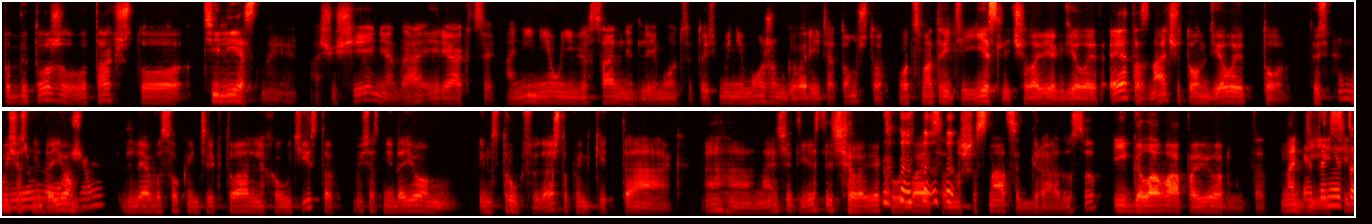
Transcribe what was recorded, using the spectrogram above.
подытожил вот так, что телесные ощущения, да, и реакции, они не универсальны для эмоций. То есть мы не можем говорить о том, что вот смотрите, если человек делает это, значит он делает то. То есть мы сейчас не не даем можем. для высокоинтеллектуальных аутистов, мы сейчас не даем инструкцию, да, чтобы они такие, так, ага, значит, если человек улыбается на 16 градусов и голова повернута на Это не 10 то.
